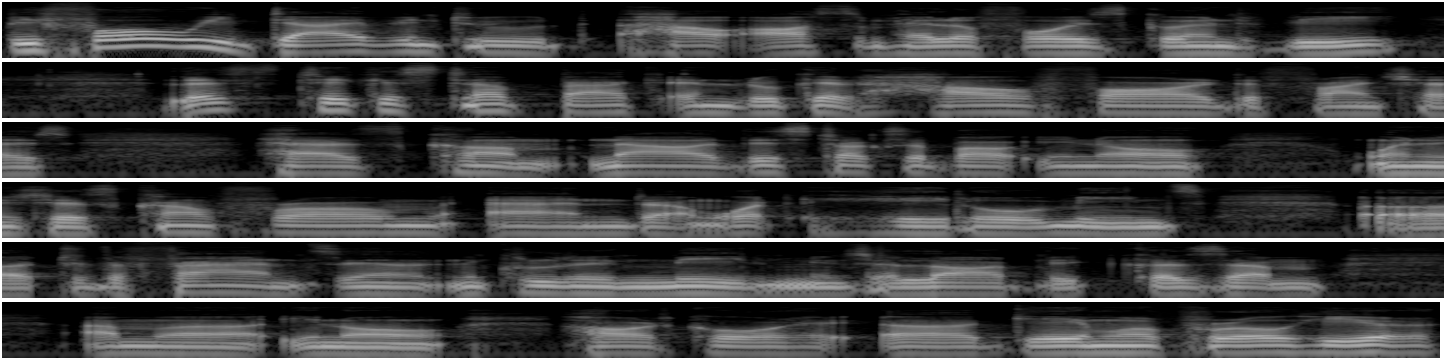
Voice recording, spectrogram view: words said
before we dive into how awesome Halo 4 is going to be, let's take a step back and look at how far the franchise has come. Now, this talks about, you know, when it has come from and um, what Halo means uh, to the fans, and including me. It means a lot because um, I'm a, you know, hardcore uh, gamer pro here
